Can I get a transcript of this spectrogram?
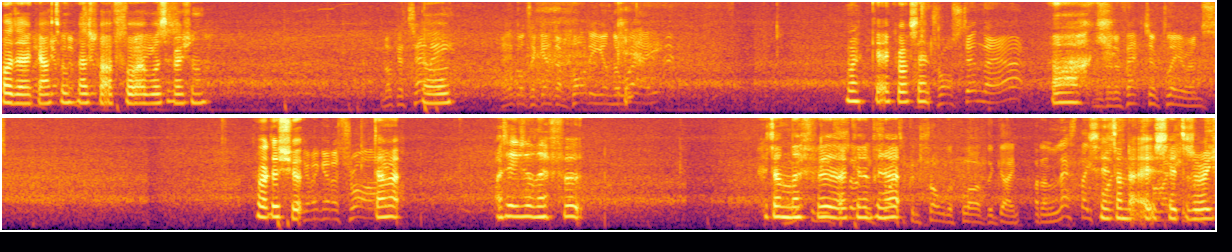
Oh, or the Gato, that's what I thought it was originally. No. Okay. Oh. Come on, get across it. Oh, okay. What the shoot? Damn it. I didn't use the left foot. If I'd done left foot, that could have been it. He's done the outside to the right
